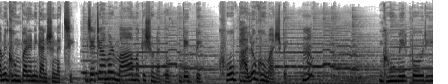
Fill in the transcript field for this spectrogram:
আমি ঘুম পাড়ানি গান শোনাচ্ছি যেটা আমার মা আমাকে শোনাতো দেখবে খুব ভালো ঘুম আসবে হুম? ঘুমের পরি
